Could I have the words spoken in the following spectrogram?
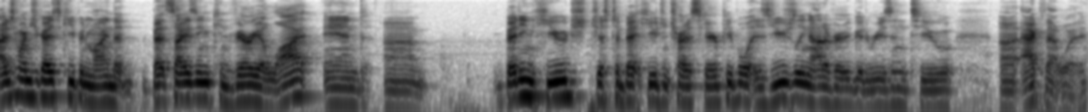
I just want you guys to keep in mind that bet sizing can vary a lot, and um, betting huge just to bet huge and try to scare people is usually not a very good reason to uh, act that way.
